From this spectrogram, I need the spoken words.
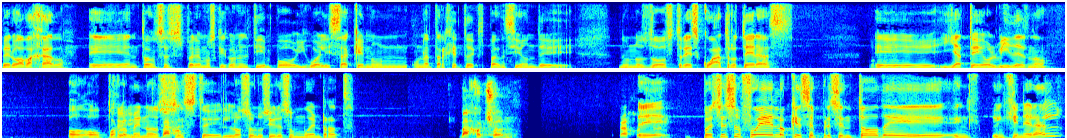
pero ha bajado. Eh, entonces esperemos que con el tiempo igual y saquen una tarjeta de expansión de, unos 2, 3, 4 teras. Eh, y ya te olvides, ¿no? O, por lo menos este, lo soluciones un buen rato. Bajo chon. Eh, pues eso fue lo que se presentó de en, general.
